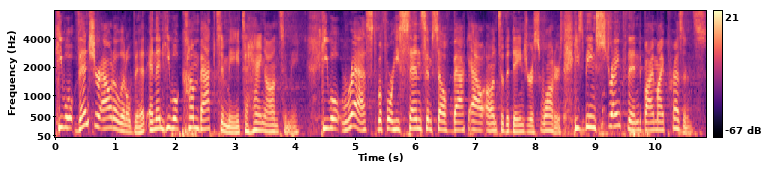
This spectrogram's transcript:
he will venture out a little bit and then he will come back to me to hang on to me. He will rest before he sends himself back out onto the dangerous waters. He's being strengthened by my presence.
